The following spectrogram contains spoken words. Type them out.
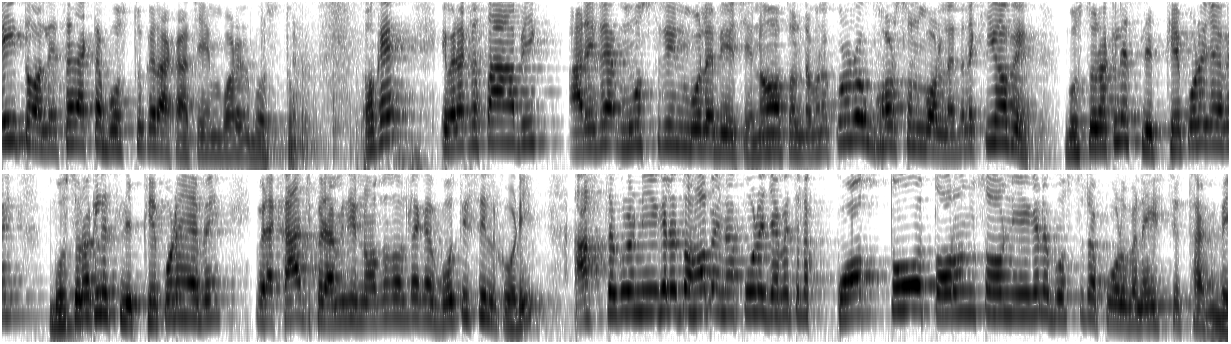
এই তলে স্যার একটা বস্তুকে রাখা আছে, এম্বরের বস্তু। ওকে এবার একটা স্বাভাবিক, আর এটা মসৃণ বলে দিয়েছে, ন তলটা মানে কোনো রকম ঘর্ষণ বল নাই। তাহলে কী হবে? বস্তু রাখলে স্লিপ খেয়ে পড়ে যাবে। বস্তু রাখলে স্লিপ খেয়ে পড়ে যাবে। এবার কাজ করে, আমি যদি নততলটাকে গতিশীল করি, আস্তে করে নিয়ে গেলে তো হবে না, পড়ে যাবে। তাহলে কত তরণ সহ নিয়ে গেলে বস্তুটা পড়বে না, স্থির থাকবে।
